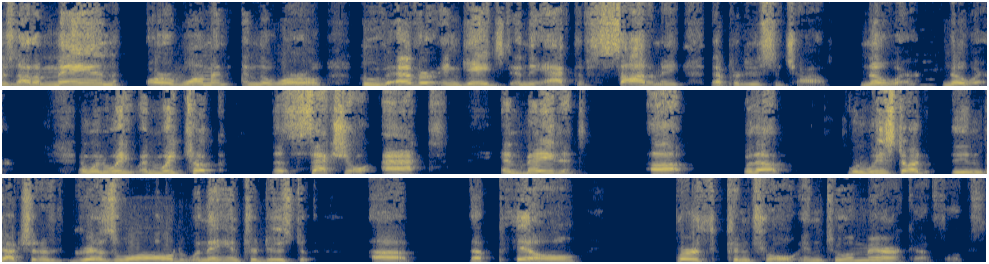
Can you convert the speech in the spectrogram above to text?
There's not a man or a woman in the world who've ever engaged in the act of sodomy that produced a child. Nowhere, nowhere. And when we when we took the sexual act and made it uh, without when we started the induction of Griswold, when they introduced uh, the pill birth control into America, folks,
